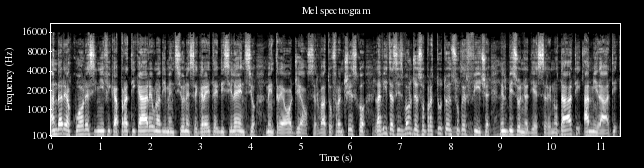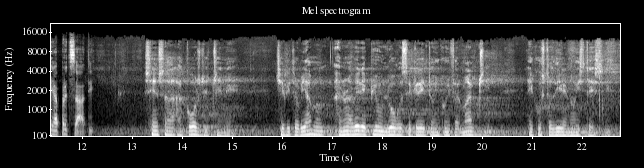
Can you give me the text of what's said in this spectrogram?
Andare al cuore significa praticare una dimensione segreta e di silenzio, mentre oggi, ha osservato Francesco, la vita si svolge soprattutto in superficie, nel bisogno di essere notati, ammirati e apprezzati. Senza accorgercene, ci ritroviamo a non avere più un luogo segreto in cui fermarci e custodire noi stessi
